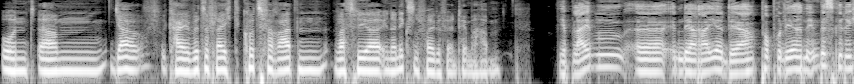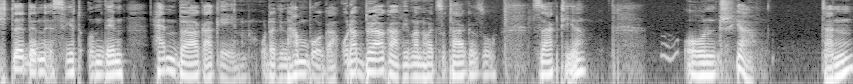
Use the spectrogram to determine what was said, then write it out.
Und ähm, ja, Kai, willst du vielleicht kurz verraten, was wir in der nächsten Folge für ein Thema haben? Wir bleiben äh, in der Reihe der populären Imbissgerichte, denn es wird um den Hamburger gehen oder den Hamburger oder Burger, wie man heutzutage so sagt hier. Und ja, dann.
